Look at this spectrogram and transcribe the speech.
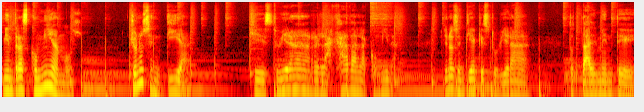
Mientras comíamos, yo no sentía que estuviera relajada la comida. Yo no sentía que estuviera totalmente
